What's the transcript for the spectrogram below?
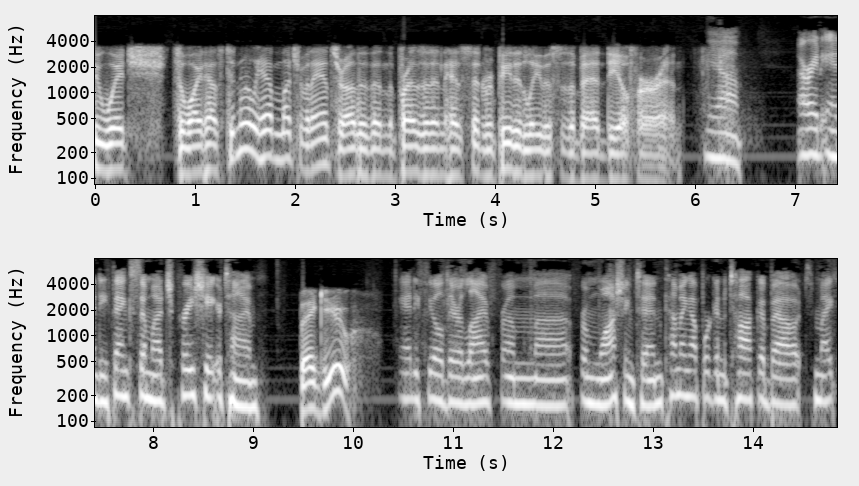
To which the White House didn't really have much of an answer, other than the president has said repeatedly, "This is a bad deal for Iran." Yeah. All right, Andy. Thanks so much. Appreciate your time. Thank you. Andy Field there live from uh, from Washington. Coming up, we're going to talk about Mike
